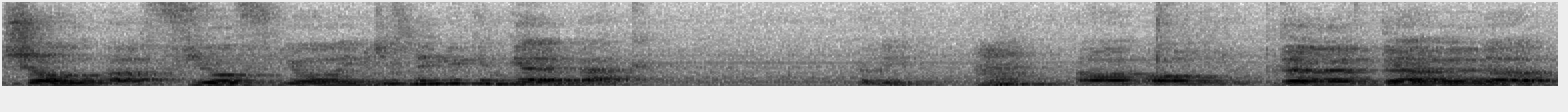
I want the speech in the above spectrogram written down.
show a few of your images. Maybe you can get them back. Really? Hmm? Uh, or The, the, yeah, the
